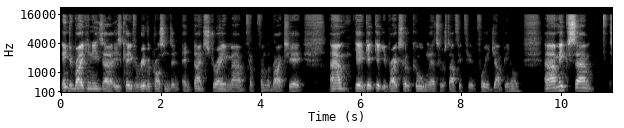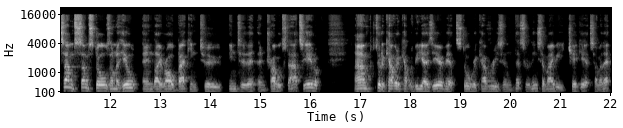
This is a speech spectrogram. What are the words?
Engine braking is uh, is key for river crossings and, and don't stream um, from, from the brakes. Yeah, um, yeah, get get your brakes sort of cool and that sort of stuff if you, before you jump into them. Uh, mix um, some some stalls on the hill and they roll back into into that and trouble starts. Yeah, look, um, sort of covered a couple of videos there about stall recoveries and that sort of thing. So maybe check out some of that.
